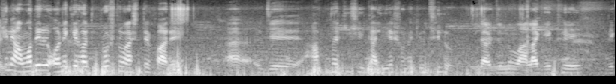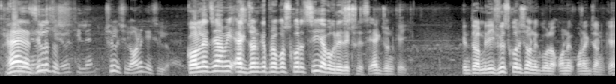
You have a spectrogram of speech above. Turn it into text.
এখানে আমাদের অনেকের হয়তো প্রশ্ন আসতে পারে যে আপনার কি সেই কালিয়া সোনা কেউ ছিল? যার জন্য মালা গেথে হ্যাঁ, ছিল তো। ছিল ছিল অনেকেই ছিল। কলেজে আমি একজনকে প্রপোজ করেছি এবং রিজেক্ট হয়েছি একজনকেই। কিন্তু আমি রিফিউজ করেছি অনেকগুলো অনেক অনেকজনকে।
